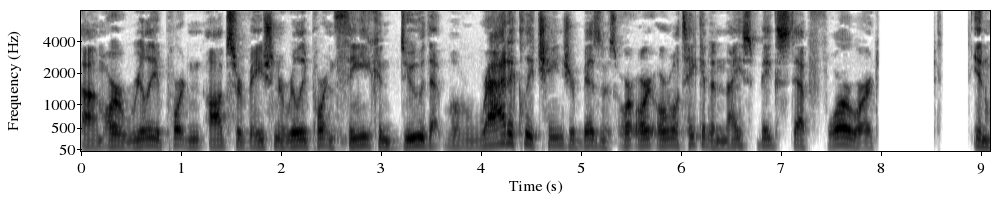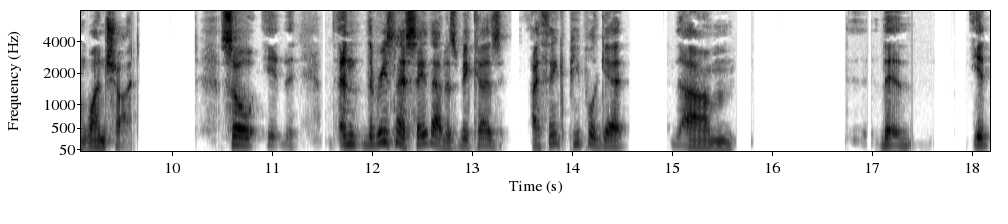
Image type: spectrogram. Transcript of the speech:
um, or a really important observation, a really important thing you can do that will radically change your business or, or, or will take it a nice big step forward in one shot. So, it, and the reason I say that is because I think people get um, the it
